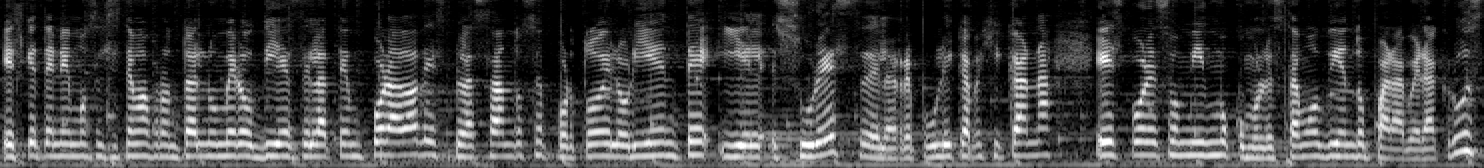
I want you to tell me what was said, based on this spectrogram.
es que tenemos el sistema frontal número 10 de la temporada desplazándose por todo el oriente y el sureste de la República Mexicana. Es por eso mismo, como lo estamos viendo para Veracruz,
